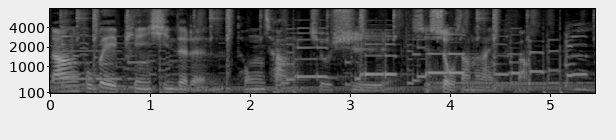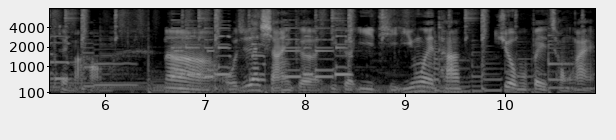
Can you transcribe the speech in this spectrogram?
当不被偏心的人，通常就是是受伤的那一方，对吗？哈。那我就在想一个一个议题，因为他就不被宠爱，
